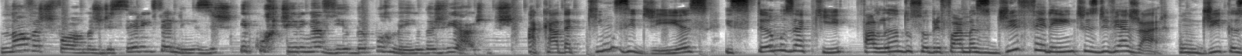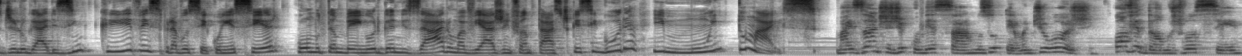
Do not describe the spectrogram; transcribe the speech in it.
novas formas de serem felizes e curtirem a vida por meio das viagens. A cada 15 dias, estamos estamos aqui falando sobre formas diferentes de viajar, com dicas de lugares incríveis para você conhecer, como também organizar uma viagem fantástica e segura e muito mais. Mas antes de começarmos o tema de hoje, convidamos você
